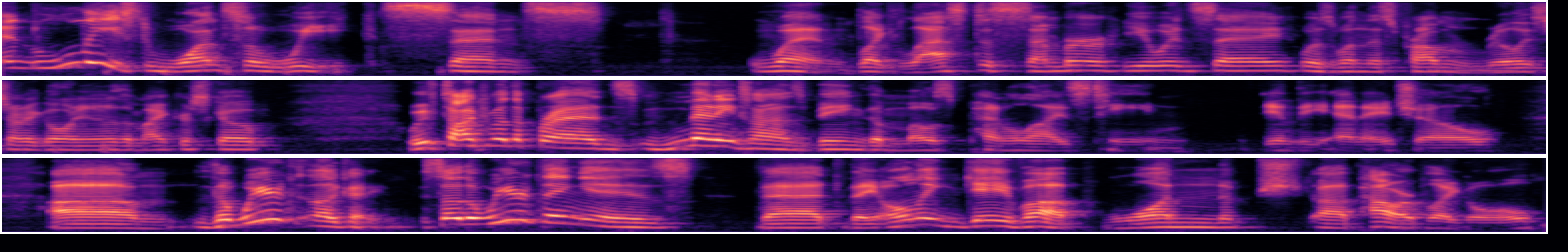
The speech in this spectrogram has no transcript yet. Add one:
at least once a week since when? Like last December, you would say, was when this problem really started going into the microscope. We've talked about the Preds many times being the most penalized team in the NHL. Um, the weird, okay, so the weird thing is that they only gave up one uh, power play goal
